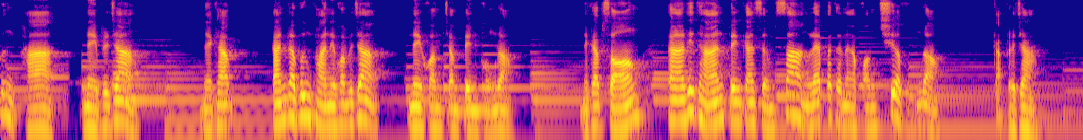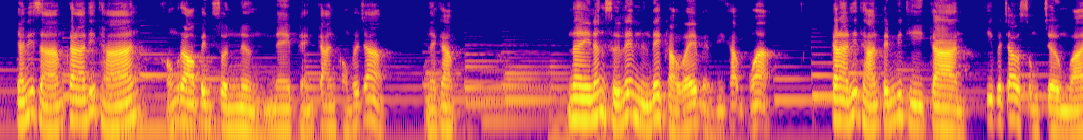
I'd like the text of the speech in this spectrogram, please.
พึ่งพาในพระเจ้านะครับ การที่เราพึ่งพาในความพระเจ้าในความจำเป็นของเรานะครับ 2. การอธิษฐานเป็นการเสริมสร้างและพัฒนาความเชื่อของเรากับพระเจ้า อย่างที่ 3 การอธิษฐานของเราเป็นส่วนหนึ่งในแผนการของพระเจ้านะครับ ในหนังสือเล่มหนึ่งได้กล่าวไว้แบบนี้ครับว่า การอธิษฐานเป็นวิธีการที่พระเจ้าทรงเจิมไว้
